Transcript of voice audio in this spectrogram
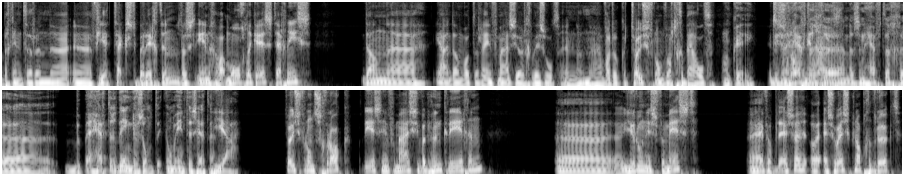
begint er een eh, eh, via tekstberichten. Dat is het enige wat mogelijk is, technisch. Dan, eh, ja, dan wordt er informatie uitgewisseld. En dan eh, wordt ook het thuisfront wordt gebeld. Oké. Het is een heftig, eh, dat is een heftig, eh, heftig ding dus om, te- om in te zetten. Ja. Thuisfront schrok. De eerste informatie wat hun kregen. eh, Jeroen is vermist. Eh, hij heeft op de SOS-knop gedrukt.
